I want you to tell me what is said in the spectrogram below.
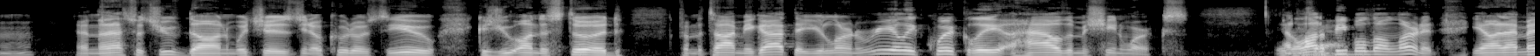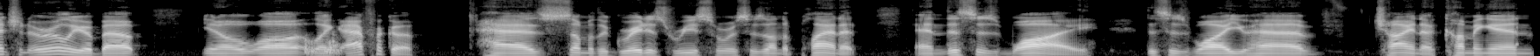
Mm-hmm. And that's what you've done, which is, you know, kudos to you because you understood from the time you got there, you learn really quickly how the machine works. Exactly. And a lot of people don't learn it. You know, and I mentioned earlier about, you know, uh, like Africa has some of the greatest resources on the planet, and this is why. This is why you have China coming in.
